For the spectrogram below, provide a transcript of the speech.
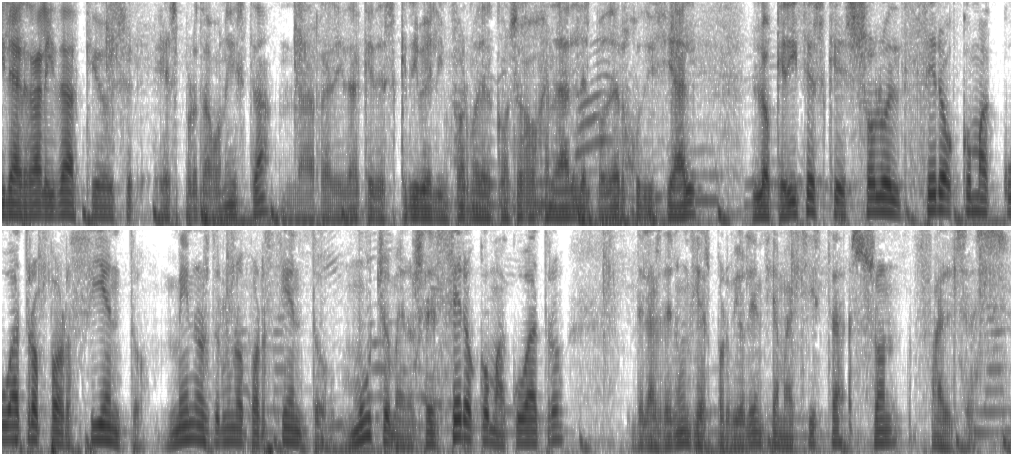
Y la realidad que hoy es protagonista, la realidad que describe el informe del Consejo General del Poder Judicial, lo que dice es que solo el 0,4%, menos del 1%, mucho menos, el 0,4% de las denuncias por violencia machista son falsas.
